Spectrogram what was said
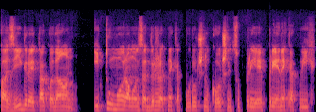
fazi igre, tako da ono, i tu moramo zadržati nekakvu ručnu kočnicu prije, prije nekakvih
